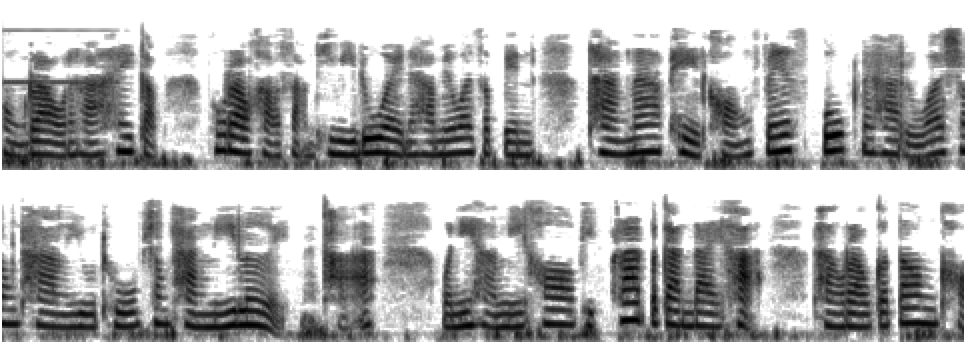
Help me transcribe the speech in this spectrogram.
ของเรานะคะ ให้กับพวกเราข่าวสามทีวีด้วยนะคะ ไม่ว่าจะเป็นทางหน้าเพจของ Facebook นะคะ หรือว่าช่องทาง YouTube ช่องทางนี้เลยนะคะ วันนี้หากมีข้อผิดพลาดประการใดค่ะ ทางเราก็ต้องขอ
